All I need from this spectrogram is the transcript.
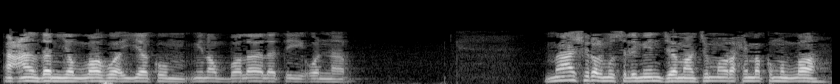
Allah wa iyyakum minadh dhalalati wan nar. Ma'asyiral muslimin jamaah Jumat rahimakumullah.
